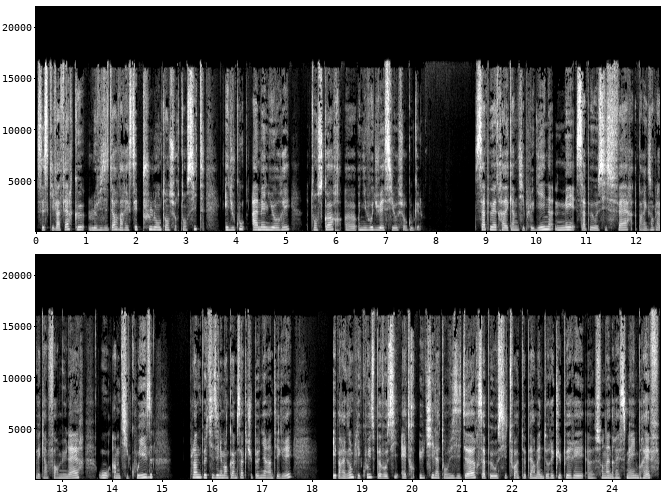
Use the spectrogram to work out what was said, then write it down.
c'est ce qui va faire que le visiteur va rester plus longtemps sur ton site et du coup améliorer ton score euh, au niveau du SEO sur Google. Ça peut être avec un petit plugin, mais ça peut aussi se faire par exemple avec un formulaire ou un petit quiz, plein de petits éléments comme ça que tu peux venir intégrer. Et par exemple, les quiz peuvent aussi être utiles à ton visiteur, ça peut aussi toi te permettre de récupérer euh, son adresse mail, bref,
